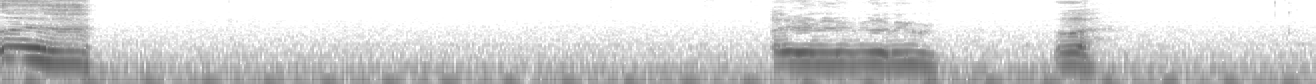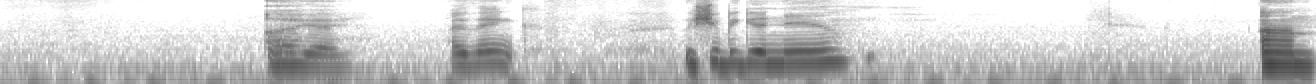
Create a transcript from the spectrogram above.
Ugh. Ugh. Okay. I think we should be good now. Um.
